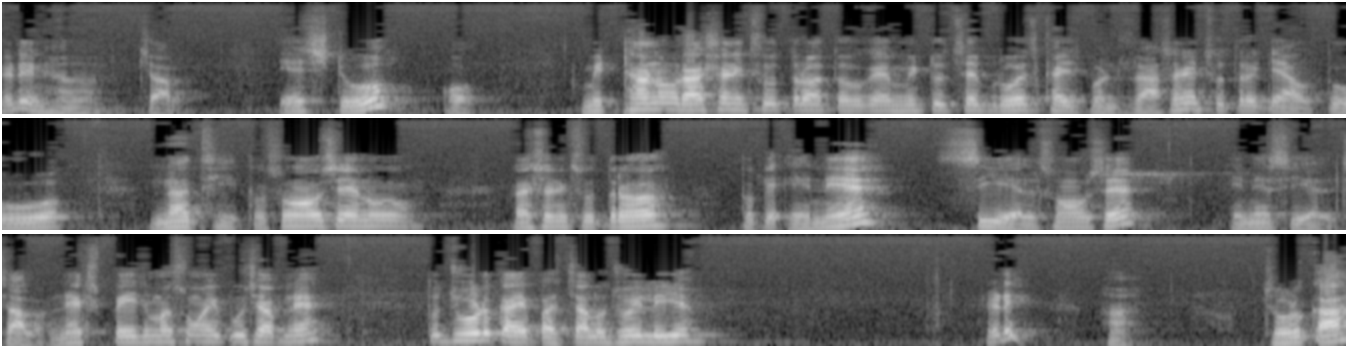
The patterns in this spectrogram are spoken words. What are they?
રેડી ને? હા, ચાલો. એચ ટુ ઓ મીઠાનું રાસાયણિક સૂત્ર તો કે મીઠું સાહેબ રોજ ખાઈ પણ રાસાયણિક સૂત્ર ક્યાં આવતું નથી. તો શું આવશે એનું રાસાયણિક સૂત્ર? તો કે એને સીએલ શું આવશે? એને સીએલ ચાલો નેક્સ્ટ પેજમાં શું આપ્યું છે આપણે તો જોડકા આપ્યા. ચાલો જોઈ લઈએ. રેડી હા. જોડકા,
